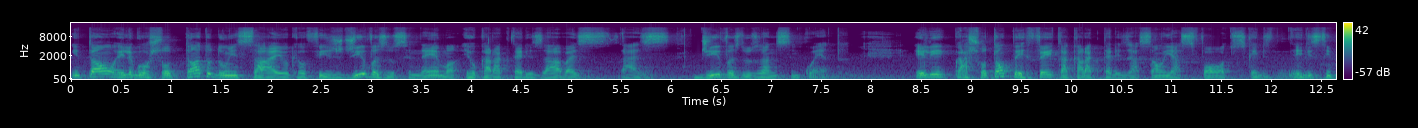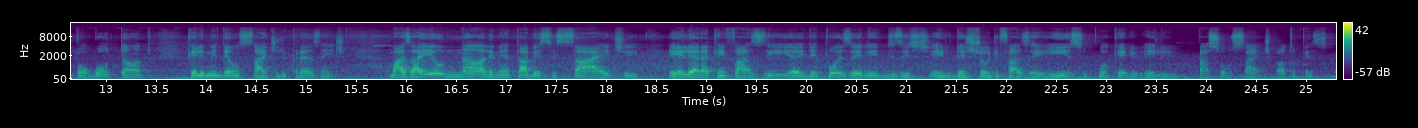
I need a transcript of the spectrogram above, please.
Então ele gostou tanto do ensaio que eu fiz Divas do Cinema, eu caracterizava as, as divas dos anos 50. Ele achou tão perfeita a caracterização e as fotos que ele, ele se empolgou tanto que ele me deu um site de presente. Mas aí eu não alimentava esse site, ele era quem fazia e depois ele desistiu, ele deixou de fazer isso porque ele, ele passou o site para outra pessoa.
